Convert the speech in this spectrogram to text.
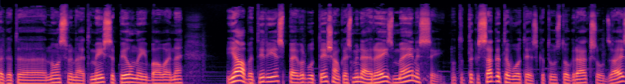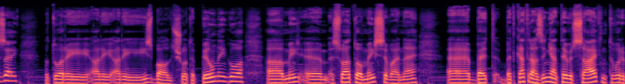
tagad uh, nosvinēt misi pilnībā vai ne, Jā, bet ir iespēja, varbūt tiešām, kā es minēju, reizi mēnesī. Nu, tad, tad sagatavoties, ka tu uz to grēksūdzi aizēji, tad tu arī, arī, arī izbaudi šo pilnīgo uh, mi, uh, svēto misi vai nē. Uh, bet, bet katrā ziņā tev ir saikne, tu vari,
